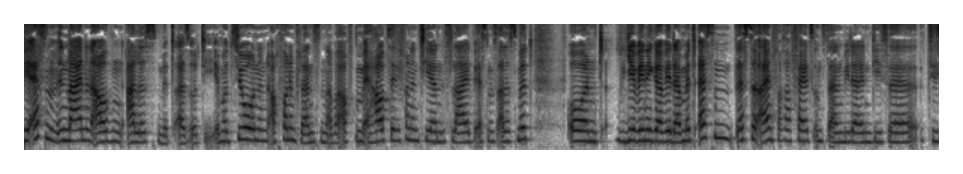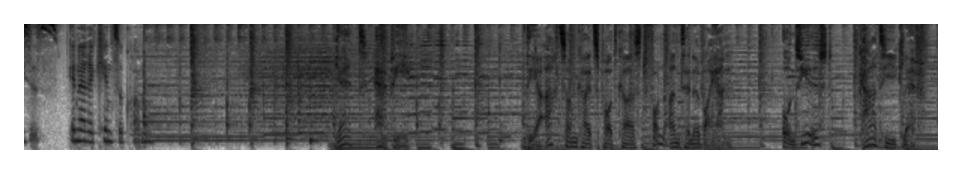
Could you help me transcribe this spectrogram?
wir essen in meinen Augen alles mit. Also die Emotionen, auch von den Pflanzen, aber auch hauptsächlich von den Tieren, das Leid, wir essen das alles mit. Und je weniger wir damit essen, desto einfacher fällt es uns dann wieder in diese, dieses innere Kind zu kommen. Get Happy. Der Achtsamkeitspodcast von Antenne Bayern. Und hier ist Kati Kleff.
